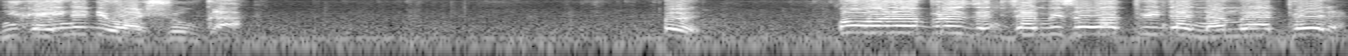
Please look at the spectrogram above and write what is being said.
nyika inodiwa shuga. Uona purezidendi chamisa vapinda nhamo yapera.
